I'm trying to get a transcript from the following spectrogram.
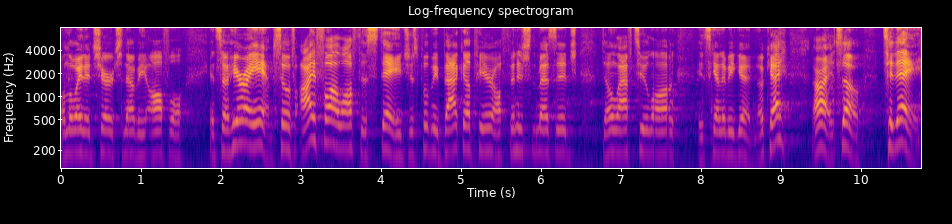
on the way to church and that would be awful. And so here I am. So if I fall off the stage, just put me back up here. I'll finish the message. Don't laugh too long. It's going to be good. Okay? All right. So today,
